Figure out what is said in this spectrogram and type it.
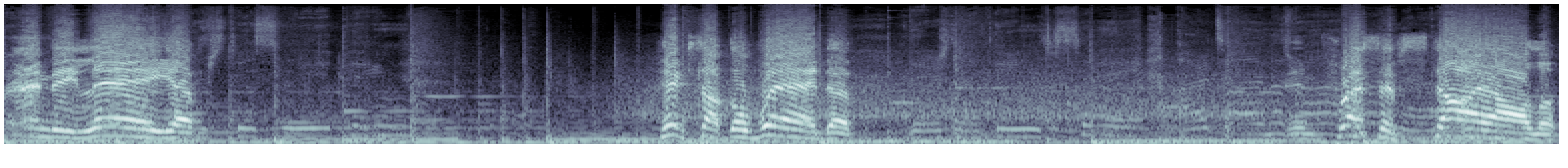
Randy Lee uh, picks up the win! There's nothing to say. Our time is Impressive style!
